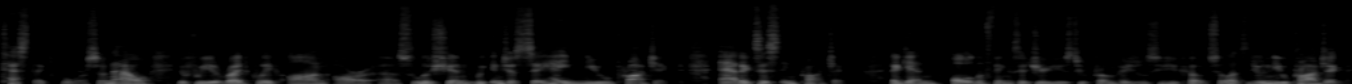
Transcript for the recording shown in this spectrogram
test explorer. So now if we right click on our uh, solution, we can just say, hey, new project, add existing project. Again, all the things that you're used to from Visual Studio Code. So let's do new project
